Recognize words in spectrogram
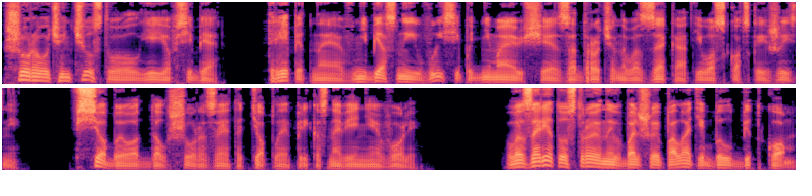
Шура очень чувствовал ее в себе, трепетная, в небесные выси поднимающая задроченного зэка от его скотской жизни. Все бы отдал Шура за это теплое прикосновение воли. Лазарет, устроенный в большой палате, был битком.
